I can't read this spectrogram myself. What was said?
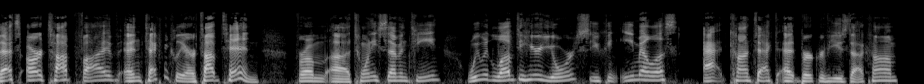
that's our top five and technically our top 10 from uh, 2017 we would love to hear yours. You can email us at contact at BurkeReviews.com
